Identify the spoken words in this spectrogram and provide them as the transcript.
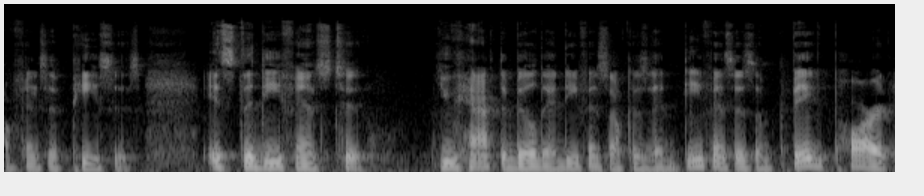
offensive pieces, it's the defense too. You have to build that defense up because the defense is a big part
